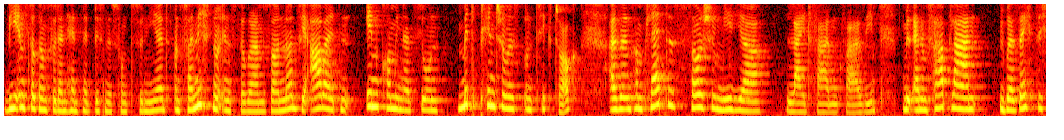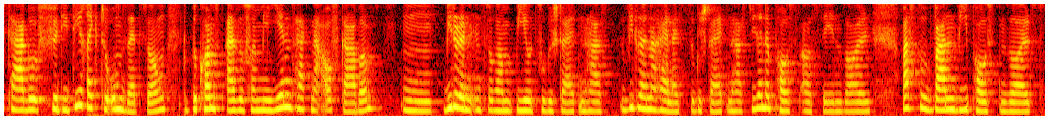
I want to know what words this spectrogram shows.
wie Instagram für dein Handmade-Business funktioniert. Und zwar nicht nur Instagram, sondern wir arbeiten in Kombination mit Pinterest und TikTok. Also ein komplettes Social-Media-Leitfaden quasi. Mit einem Fahrplan über 60 Tage für die direkte Umsetzung. Du bekommst also von mir jeden Tag eine Aufgabe, mm, wie du dein Instagram-Bio zu gestalten hast, wie du deine Highlights zu gestalten hast, wie deine Posts aussehen sollen, was du wann wie posten sollst.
